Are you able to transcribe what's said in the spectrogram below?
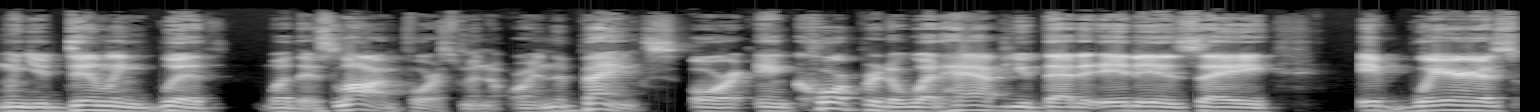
when you're dealing with whether it's law enforcement or in the banks or in corporate or what have you, that it is a, it wears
